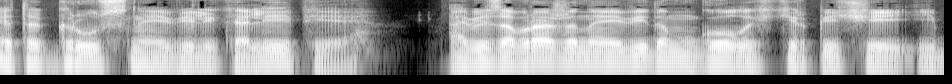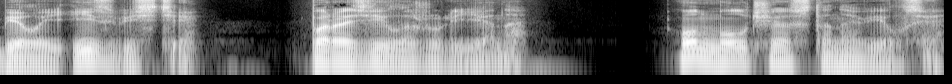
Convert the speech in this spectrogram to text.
Это грустное великолепие, обезображенное видом голых кирпичей и белой извести, поразило Жульена. Он молча остановился.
